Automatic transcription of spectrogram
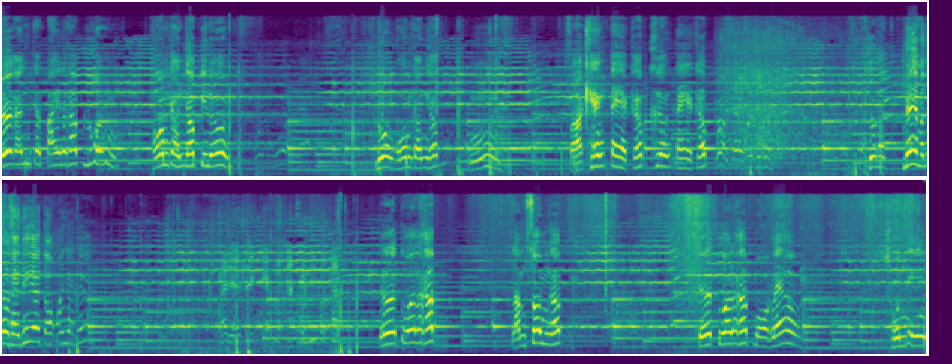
อกันกันไปนะครับล่วงพร้อมกันครับพี่น้องล่วงพร้อมกันครับอืมฝาแข้งแตกครับ เครื่องแตกครับช่วยกันนี่มันลงใส่ที่ตกมันอย่างนี้เดี๋ยวได้เก็บประกันคนนี้ประกันเจอตัวแล้วครับ ลำส้มครับ เจอตัวแล้วครับบอกแล้ว ชนเอง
